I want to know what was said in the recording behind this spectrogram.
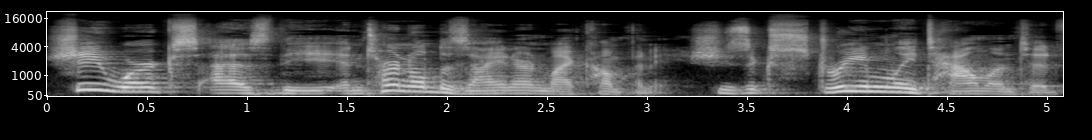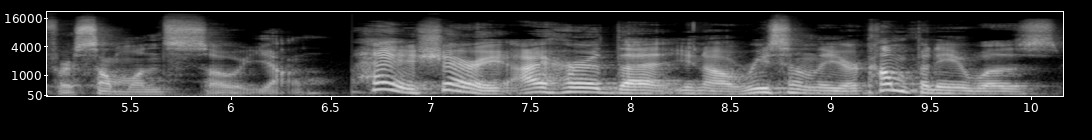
She works as the internal designer in my company. She's extremely talented for someone so young. Hey, Sherry, I heard that, you know, recently your company was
